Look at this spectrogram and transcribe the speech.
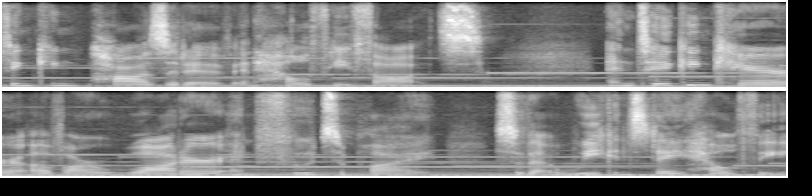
thinking positive and healthy thoughts, and taking care of our water and food supply so that we can stay healthy.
